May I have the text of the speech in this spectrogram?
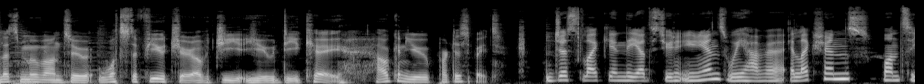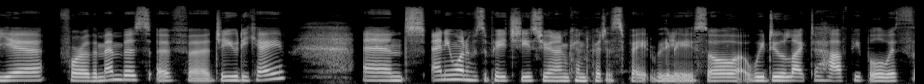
Let's move on to what's the future of GUDK? How can you participate? Just like in the other student unions, we have uh, elections once a year for the members of uh, GUDK, and anyone who's a PhD student can participate. Really, so we do like to have people with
